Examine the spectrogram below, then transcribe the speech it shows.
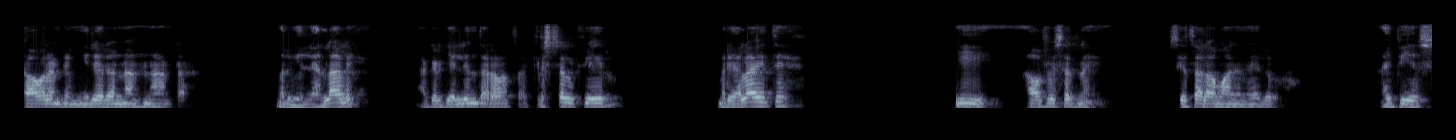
కావాలంటే మీరే రండి అంటున్నా అంట. మరి వీళ్ళు వెళ్ళాలి. అక్కడికి వెళ్ళిన తర్వాత క్రిస్టల్ క్లియర్. మరి ఎలా అయితే ఈ ఆఫీసర్ని సీతారామాంజనేయులు ఐపీఎస్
